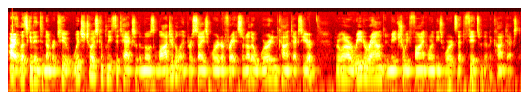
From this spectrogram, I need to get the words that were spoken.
All right, let's get into number two. Which choice completes the text with the most logical and precise word or phrase? So another word in context here. We're going to read around and make sure we find one of these words that fits within the context.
